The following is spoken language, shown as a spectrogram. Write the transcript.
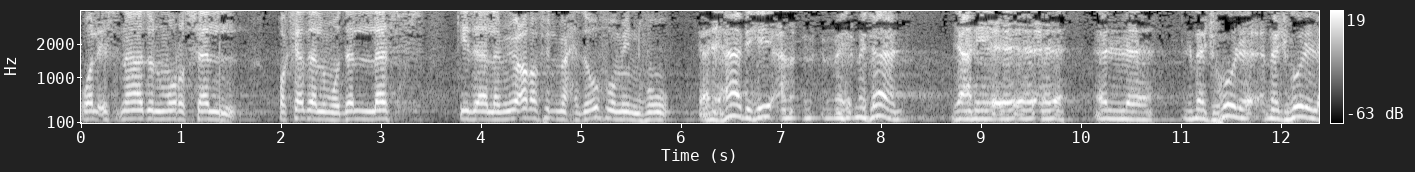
والإسناد المرسل وكذا المدلس إذا لم يعرف المحذوف منه. يعني هذه مثال يعني المجهول مجهول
